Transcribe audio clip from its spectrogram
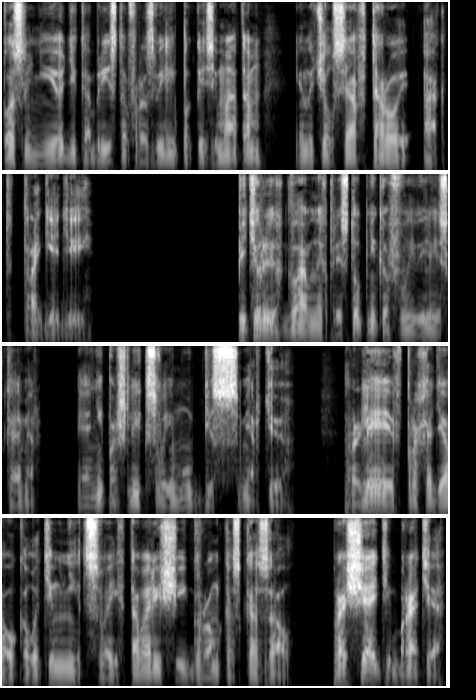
После нее декабристов развели по казематам, и начался второй акт трагедии. Пятерых главных преступников вывели из камер, и они пошли к своему бессмертию. Рылеев, проходя около темниц своих товарищей, громко сказал «Прощайте, братья!»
